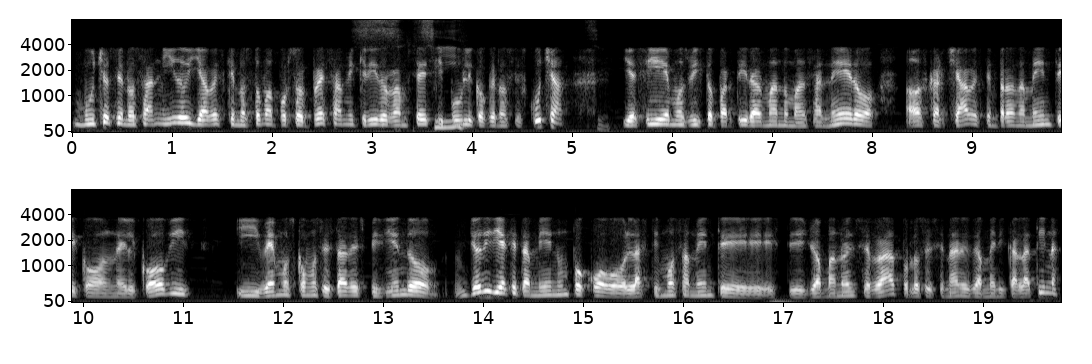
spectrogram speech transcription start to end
muchos se nos han ido y ya ves que nos toma por sorpresa mi querido Ramsés Sí. y público que nos escucha Sí. y así hemos visto partir a Armando Manzanero, a Oscar Chávez tempranamente con el COVID y vemos cómo se está despidiendo. Yo diría que también un poco lastimosamente este Joan Manuel Serrat por los escenarios de América Latina.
